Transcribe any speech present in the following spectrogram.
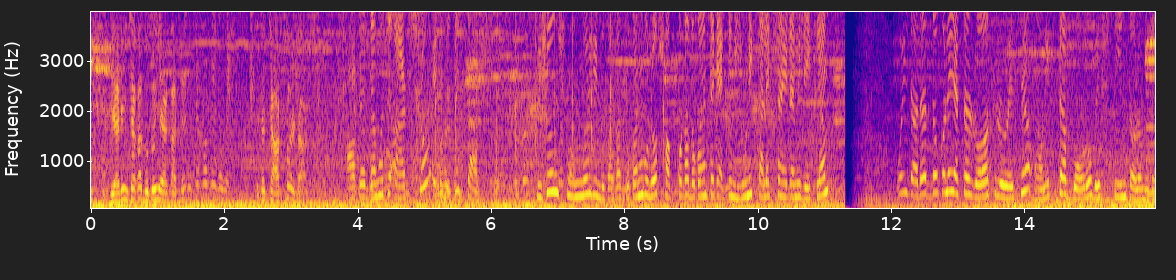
আচ্ছা। বিয়ারিং চাকা দুটোই এক আছে। এটা চারশো এটা আটশো। এটার দাম হচ্ছে আটশো এটা হচ্ছে চারশো। ভীষণ সুন্দর কিন্তু কাকার দোকানগুলো। সবকটা দোকানের থেকে একদম ইউনিক কালেকশন এটা আমি দেখলাম। ওই দাদার দোকানে একটা রথ রয়েছে অনেকটা বড় বেশ তিন তলা মতো।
